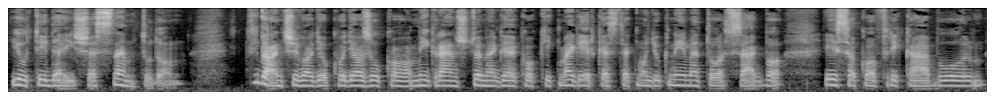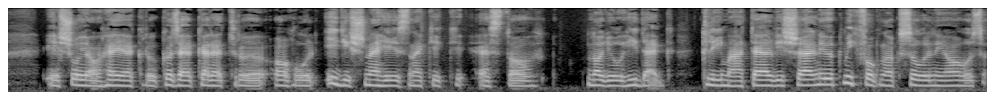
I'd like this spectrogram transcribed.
jut ide is, ezt nem tudom. Kíváncsi vagyok, hogy azok a migráns tömegek, akik megérkeztek mondjuk Németországba, Észak-Afrikából, és olyan helyekről, közel-keletről, ahol így is nehéz nekik ezt a nagyon hideg klímát elviselni, ők mik fognak szólni ahhoz,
